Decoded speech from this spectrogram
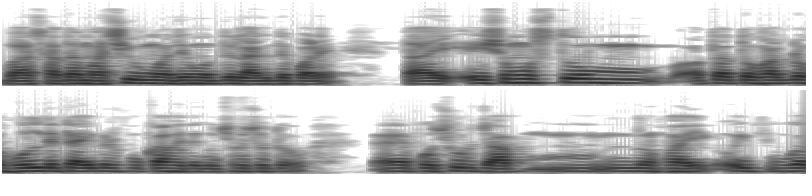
বা সাদা মাছিও মাঝে মধ্যে লাগতে পারে। তাই এই সমস্ত অর্থাৎ একটা হলদে টাইপের পোকা হয়। থাকে ছোটো ছোটো প্রচুর জাপ হয়। ওই পোকা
